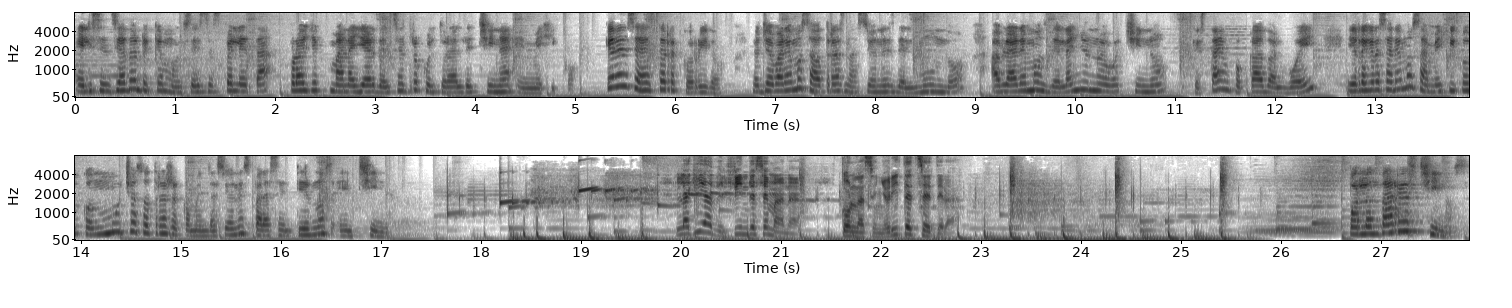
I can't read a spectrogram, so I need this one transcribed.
el licenciado Enrique Moisés Espeleta, Project Manager del Centro Cultural de China en México. Quédense a este recorrido, nos llevaremos a otras naciones del mundo, hablaremos del Año Nuevo Chino que está enfocado al buey y regresaremos a México con muchas otras recomendaciones para sentirnos en China. La guía del fin de semana, con la señorita etcétera. Por los barrios chinos.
